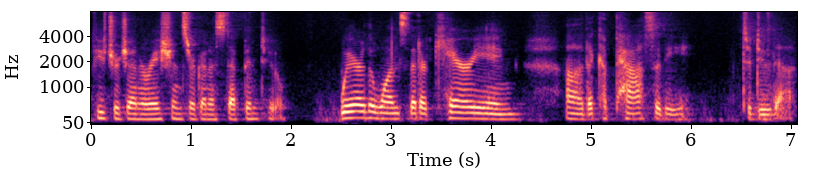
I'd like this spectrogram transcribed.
future generations are going to step into. We're the ones that are carrying uh, the capacity to do that.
